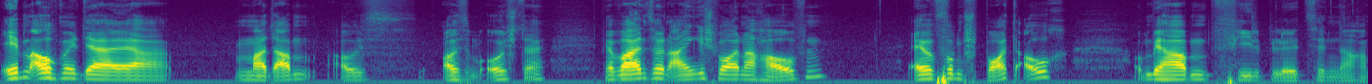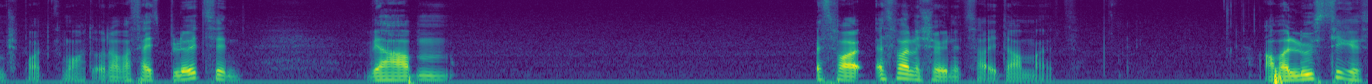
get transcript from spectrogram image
Eben auch mit der Madame aus, aus dem Oster. Wir waren so ein eingeschworener Haufen. Eben vom Sport auch. Und wir haben viel Blödsinn nach dem Sport gemacht. Oder was heißt Blödsinn? Wir haben. Es war, es war eine schöne Zeit damals. Aber lustiges.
